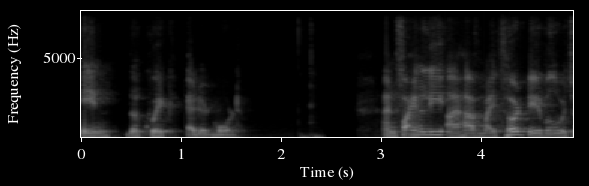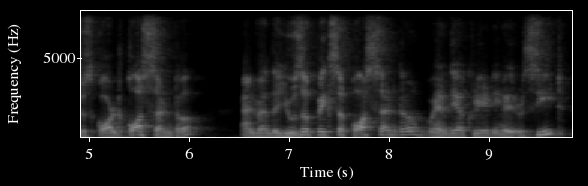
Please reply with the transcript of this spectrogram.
in the quick edit mode. And finally, I have my third table, which is called cost center. And when the user picks a cost center, when they are creating a receipt,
